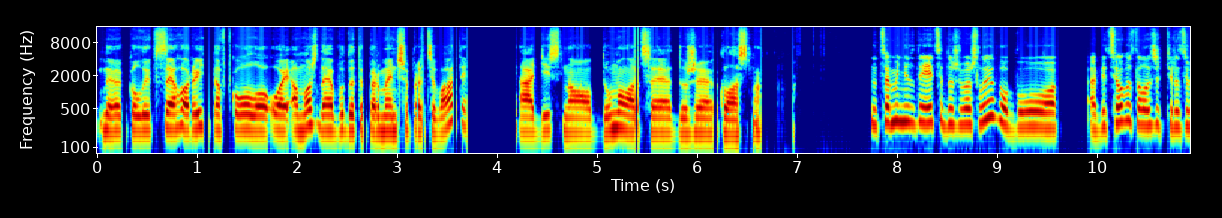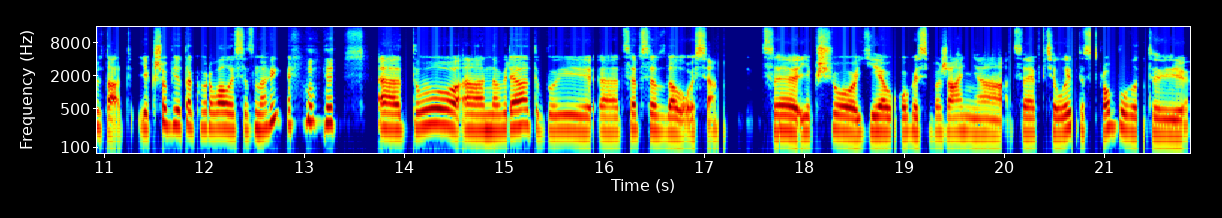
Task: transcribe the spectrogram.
коли все горить навколо ой, а можна я буду тепер менше працювати? А дійсно обдумала це дуже класно. Ну, це мені здається дуже важливо, бо е, від цього залежить результат. Якщо б я так вирвалася з ноги, е, то е, навряд би це все вдалося. Це якщо є у когось бажання це втілити, спробувати,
